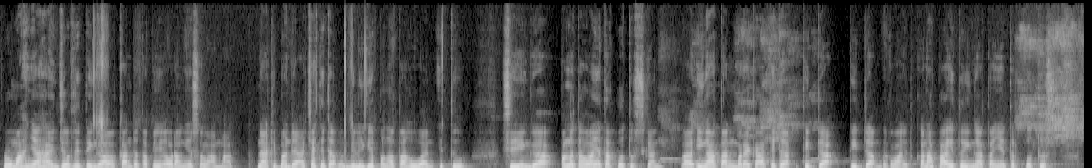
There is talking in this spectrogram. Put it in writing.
rumahnya hancur ditinggalkan tetapi orangnya selamat. Nah, di Banda Aceh tidak memiliki pengetahuan itu sehingga pengetahuannya terputus kan. Ingatan mereka tidak tidak tidak berkembang itu. Kenapa itu ingatannya terputus?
